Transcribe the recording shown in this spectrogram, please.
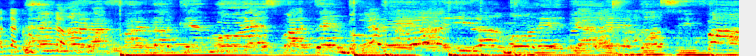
Zapata cucina. farra la mole si fa.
